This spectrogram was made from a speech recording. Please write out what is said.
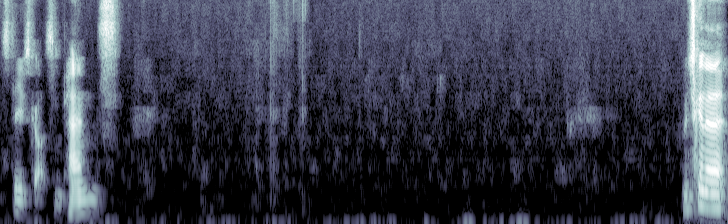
Steve's got some pens. We're just going to,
